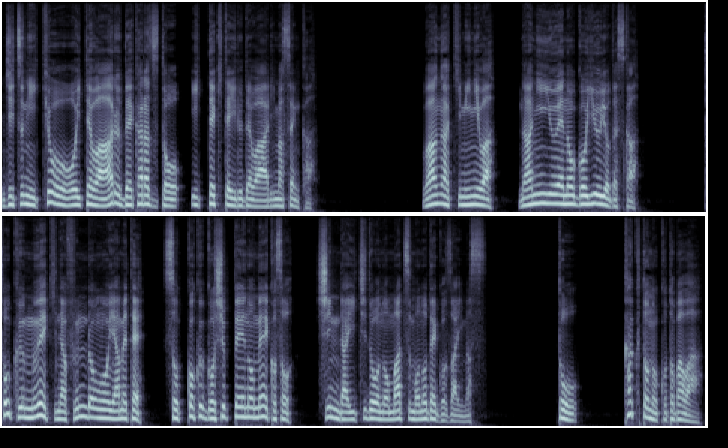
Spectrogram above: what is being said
実に今日を置いてはあるべからずと言ってきているではありませんか。我が君には何故のご猶予ですか。特無益な憤論をやめて、即刻ご出兵の命こそ、神羅一同の待つものでございます。と、各との言葉は、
